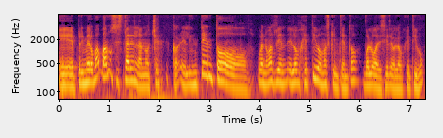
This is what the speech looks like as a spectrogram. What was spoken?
Eh, primero, vamos a estar en la noche. El intento, bueno, más bien el objetivo, más que intento, vuelvo a decir el objetivo,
